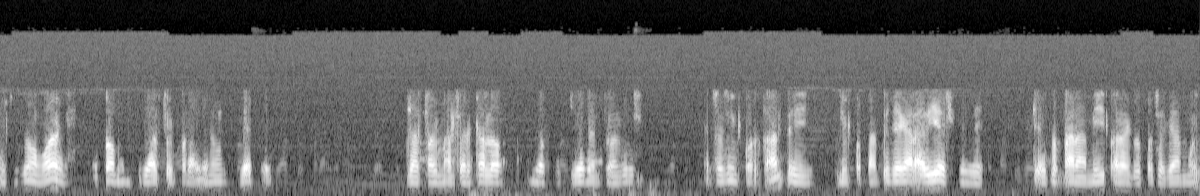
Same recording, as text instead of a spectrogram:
muchísimo ya estoy por ahí en un 7, ya estoy más cerca de lo, lo que quiero, entonces eso es importante y lo importante es llegar a 10, que, que eso para mí, para el grupo sería muy,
